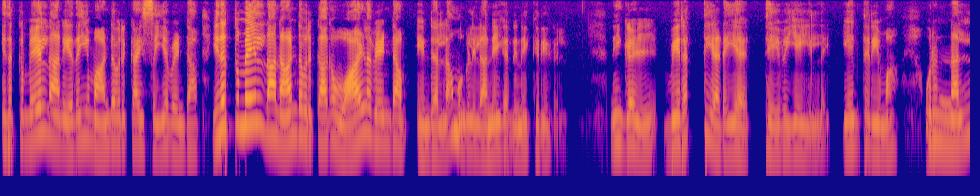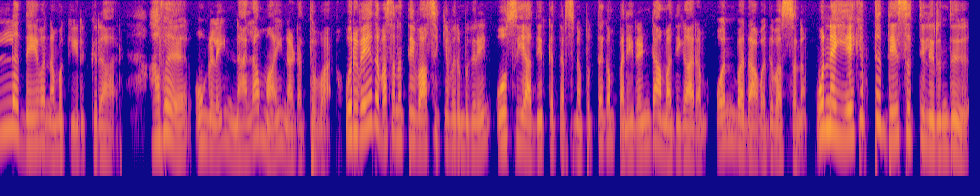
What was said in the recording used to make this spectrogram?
இதற்கு மேல் நான் எதையும் ஆண்டவருக்காய் செய்ய வேண்டாம். இதற்கு மேல் நான் ஆண்டவருக்காக வாழ வேண்டாம் என்றெல்லாம் உங்களில் அநேகர் நினைக்கிறீர்கள். நீங்கள் விரக்தி அடைய தேவையே இல்லை. ஏன் தெரியுமா? ஒரு நல்ல தேவன் நமக்கு இருக்கிறார். அவர் உங்களை நலமாய் நடத்துவார். ஒரு வேத வசனத்தை வாசிக்க விரும்புகிறேன். ஓசியா தீர்க்க தரிசன புத்தகம் பனிரெண்டாம் அதிகாரம் ஒன்பதாவது வசனம். உன்னை எகிப்து தேசத்திலிருந்து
